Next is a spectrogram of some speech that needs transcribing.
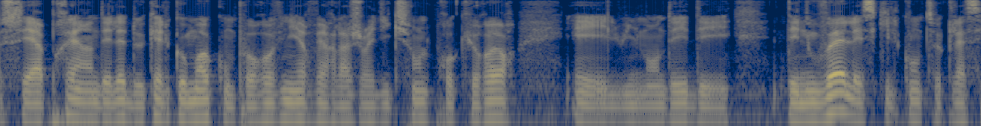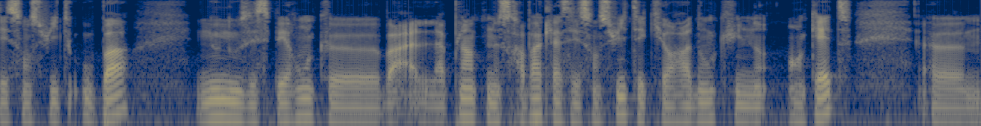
c'est après un délai de quelques mois qu'on peut revenir vers la juridiction, le procureur, et lui demander des, des nouvelles. Est-ce qu'il compte se classer sans suite ou pas? Nous, nous espérons que bah, la plainte ne sera pas classée sans suite et qu'il y aura donc une enquête euh,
